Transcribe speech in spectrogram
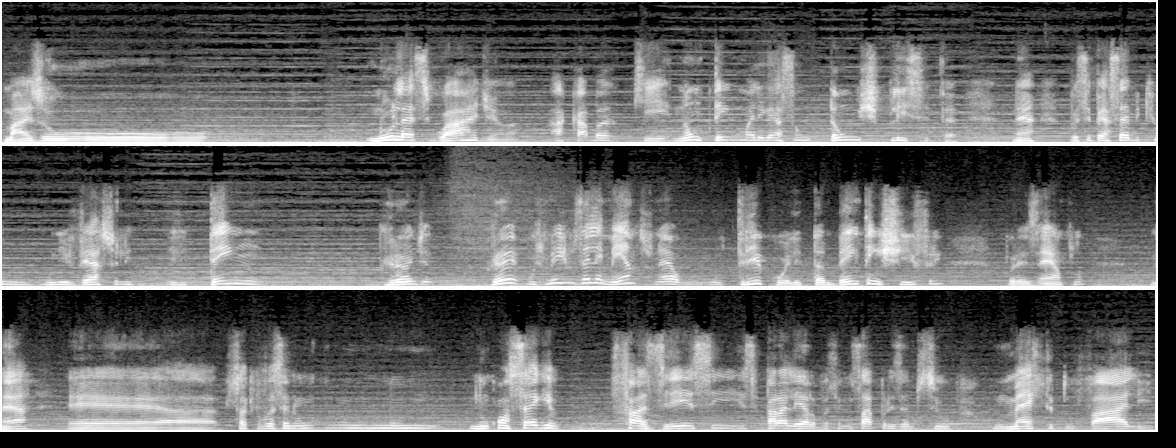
Mas o no Last Guardian acaba que não tem uma ligação tão explícita, né? Você percebe que o universo ele, ele tem grande, grande os mesmos elementos, né? O, o, trico ele também tem chifre, por exemplo, né? É, só que você não, não, não consegue fazer esse, esse paralelo. Você não sabe, por exemplo, se o, o mestre do vale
